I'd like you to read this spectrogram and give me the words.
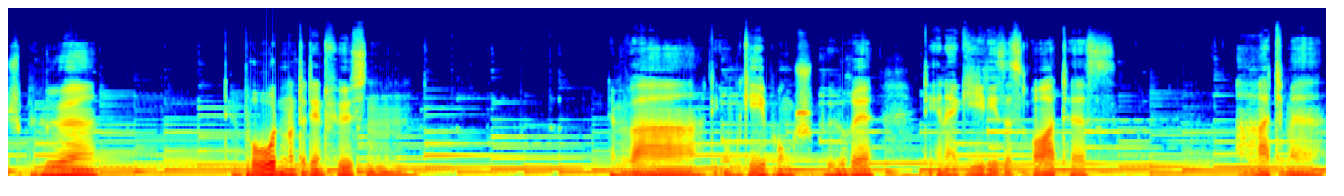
spür den Boden unter den Füßen, nimm wahr die Umgebung, spüre die Energie dieses Ortes, atme.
